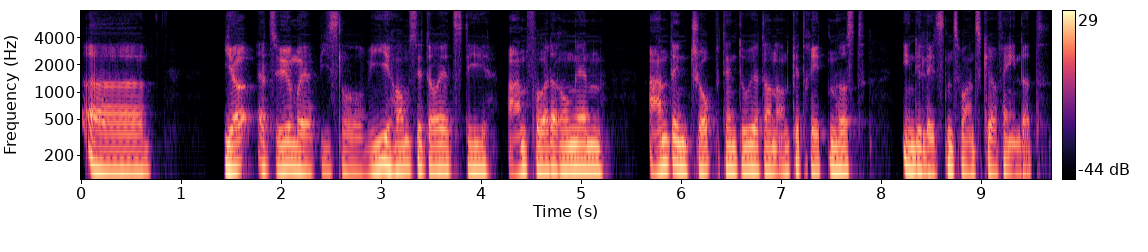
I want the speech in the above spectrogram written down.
Äh, ja, erzähl mal ein bisschen, wie haben Sie da jetzt die Anforderungen an den Job, den du ja dann angetreten hast, in die letzten 20 Jahre verändert?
